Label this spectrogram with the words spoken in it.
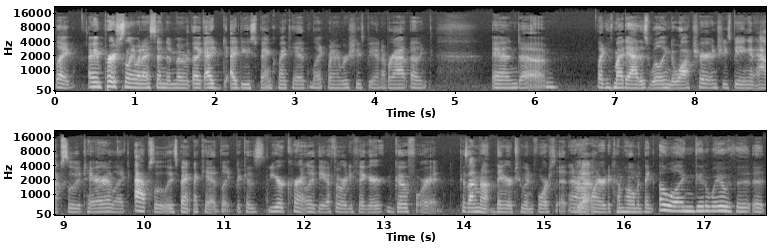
Like, I mean, personally, when I send him over, like, I, I do spank my kid, like, whenever she's being a brat. Like, and, um, like, if my dad is willing to watch her and she's being an absolute terror, like, absolutely spank my kid. Like, because you're currently the authority figure, go for it. Because I'm not there to enforce it. And I Yeah. don't want her to come home and think, oh, well, I can get away with it at,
